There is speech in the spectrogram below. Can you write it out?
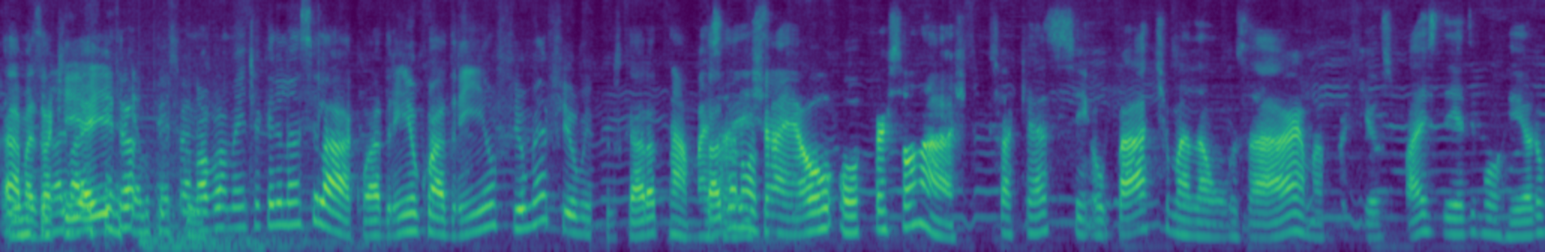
Ah, no mas final aqui ele aí entra, entra novamente aquele lance lá. Quadrinho, quadrinho, filme é filme. Os caras. Não, mas Tá aí já é o, o personagem. Só que é assim, o Batman não usa arma porque os pais dele morreram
